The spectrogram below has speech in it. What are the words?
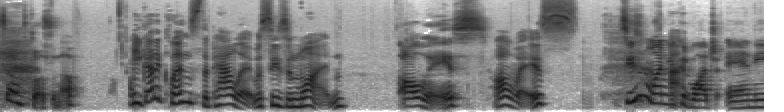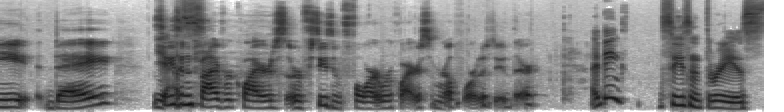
Sounds close enough. you gotta cleanse the palate with season one. Always. Always. Season one you I- could watch any day. Season five requires, or season four requires some real fortitude there. I think season three is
